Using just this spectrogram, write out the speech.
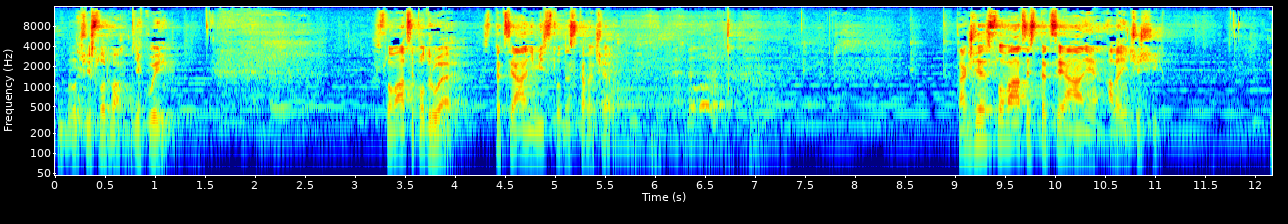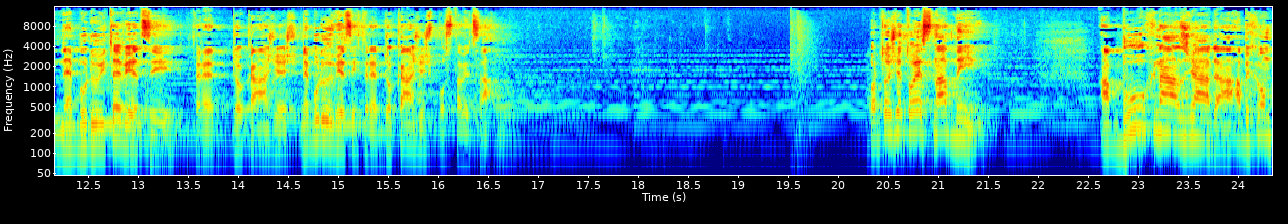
to bylo číslo dva, děkuji. Slováci po druhé, speciální místo dneska večer. Takže Slováci speciálně, ale i Češi. Nebudujte věci, které dokážeš, nebuduj věci, které dokážeš postavit sám. Protože to je snadný. A Bůh nás žádá, abychom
